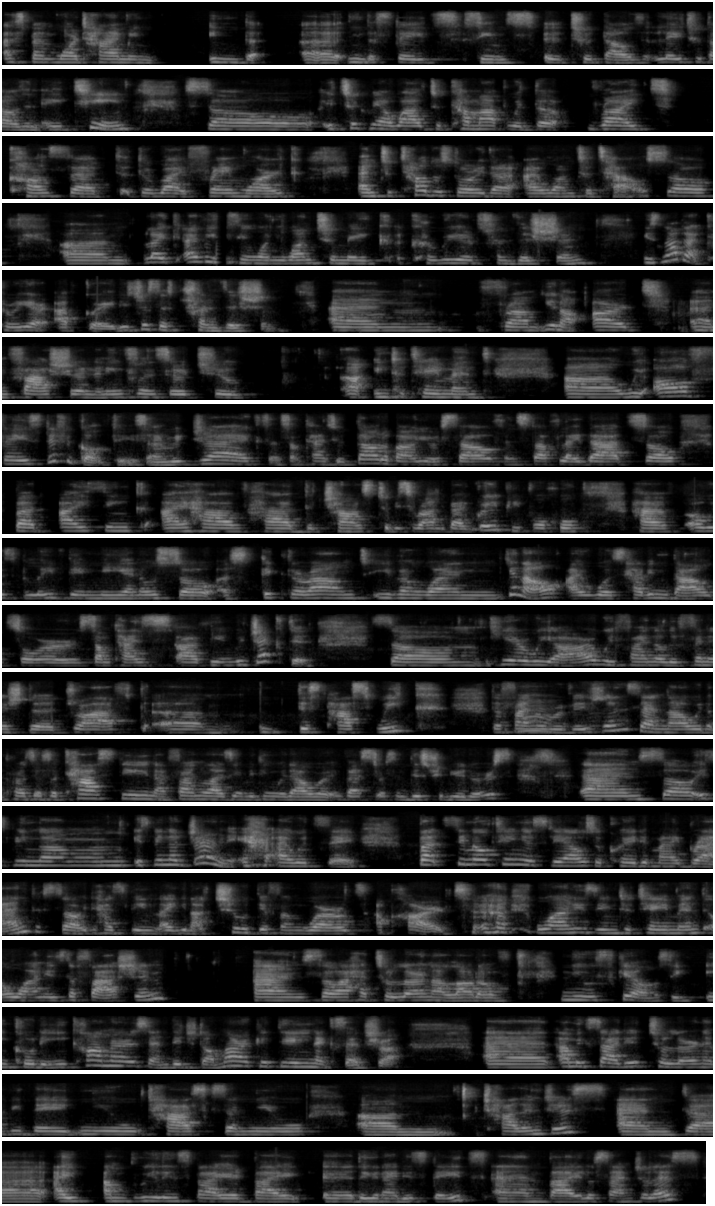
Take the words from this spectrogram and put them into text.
i spent more time in in the uh, in the states since uh, 2000 late 2018 so it took me a while to come up with the right concept, the right framework, and to tell the story that I want to tell. So, um, like everything, when you want to make a career transition, it's not a career upgrade; it's just a transition. And from you know art and fashion and influencer to uh, entertainment, uh, we all face difficulties and rejects, and sometimes you doubt about yourself and stuff like that. So, but I think I have had the chance to be surrounded by great people who have always believed in me and also uh, sticked around even when you know I was having doubts or sometimes I've been rejected. So um, here we are. We finally finished the draft um, this past week, the final mm. revisions, and now we're in the process of casting and finalizing everything with our investors and distributors. And so it's been um, it's been a journey, I would say. But simultaneously, I also created my brand. So it has been like you know two different worlds apart. one is entertainment, and one is the fashion. And so I had to learn a lot of new skills, including e-commerce and digital marketing, etc. And I'm excited to learn every day new tasks and new um, challenges. And uh, I, am really inspired by uh, the United States and by Los Angeles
